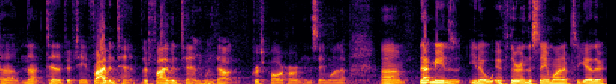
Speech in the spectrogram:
Uh, not ten and 15, 5 and ten. They're five and 10 Mm-hmm. without Chris Paul or Harden in the same lineup. Um, that means you know if they're in the same lineup together,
